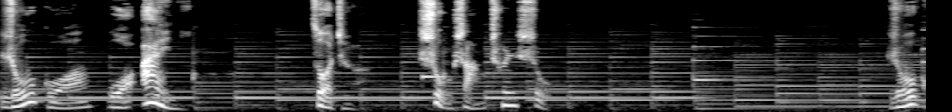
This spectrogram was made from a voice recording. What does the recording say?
如果我爱你，作者：树上春树。如果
